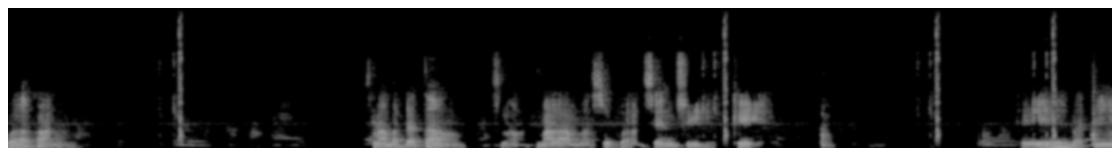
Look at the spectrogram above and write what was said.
Welcome Selamat datang, selamat malam masuk ke absensi. Oke. Oke, berarti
